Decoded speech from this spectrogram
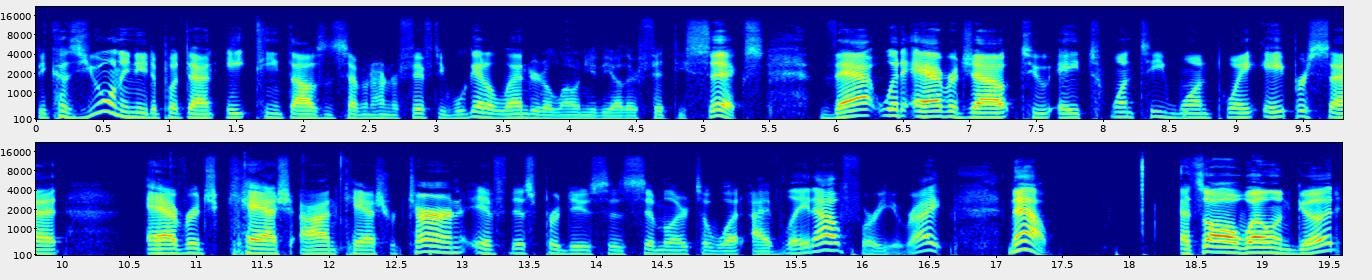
because you only need to put down 18,750. We'll get a lender to loan you the other 56. That would average out to a 21.8% average cash on cash return if this produces similar to what I've laid out for you, right? Now, that's all well and good.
